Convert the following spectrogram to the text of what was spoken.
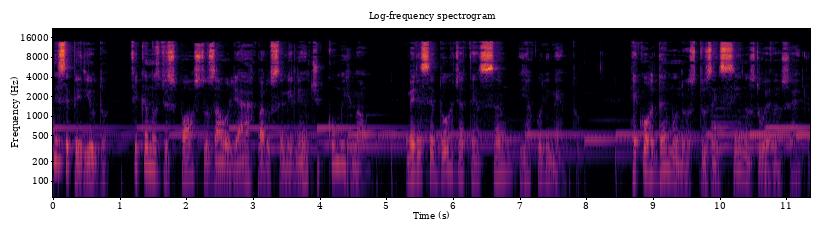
Nesse período, ficamos dispostos a olhar para o semelhante como irmão, merecedor de atenção e acolhimento. Recordamo-nos dos ensinos do Evangelho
